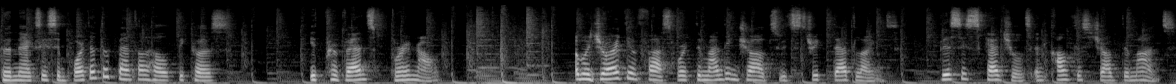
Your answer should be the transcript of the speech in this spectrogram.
The next is important to mental health because it prevents burnout. A majority of us work demanding jobs with strict deadlines, busy schedules, and countless job demands.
